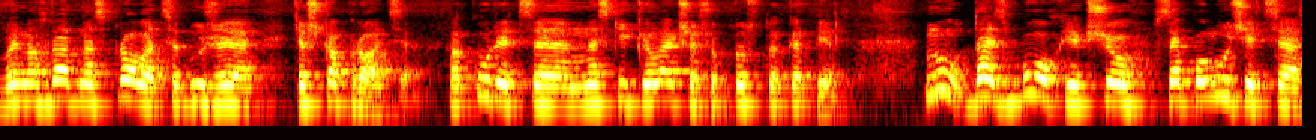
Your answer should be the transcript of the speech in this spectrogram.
виноградна справа це дуже тяжка праця. А кури це наскільки легше, що просто капець. Ну, дасть Бог, якщо все вийде.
